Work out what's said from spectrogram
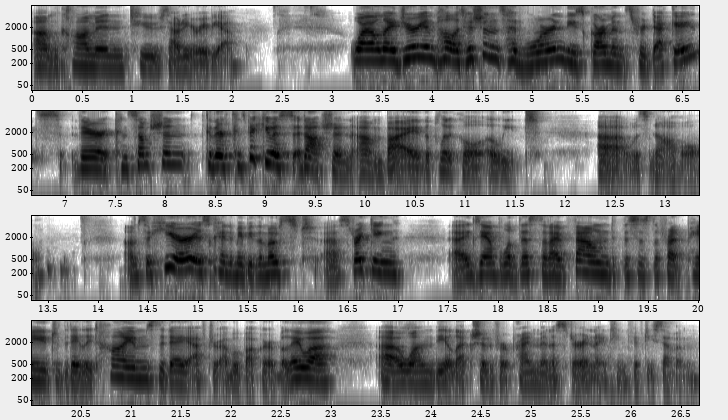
um, common to Saudi Arabia. While Nigerian politicians had worn these garments for decades, their consumption, their conspicuous adoption um, by the political elite uh, was novel. Um, so here is kind of maybe the most uh, striking uh, example of this that I've found. This is the front page of the Daily Times the day after Abubakar Balewa uh, won the election for prime minister in 1957.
